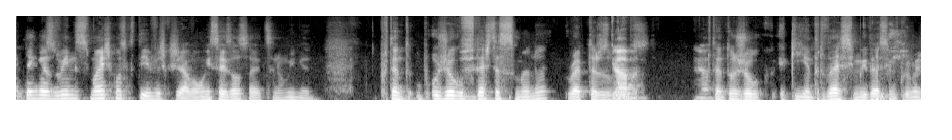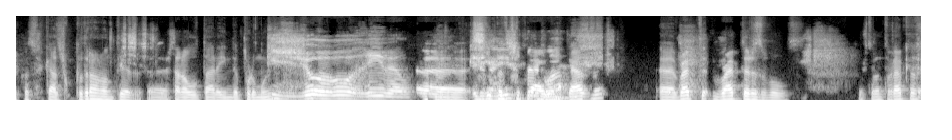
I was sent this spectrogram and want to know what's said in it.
que tem, as wins mais consecutivas, que já vão em 6 ou 7, se não me engano. Portanto, o jogo desta semana, Raptors Wolves, Portanto, um jogo aqui entre décimo e décimo primeiros classificados que poderão não ter, uh, estar a lutar ainda por muito. Que jogo horrível! Uh, equipa de Chicago em casa, uh, Rapt Raptors Bulls. Os Toronto Raptors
